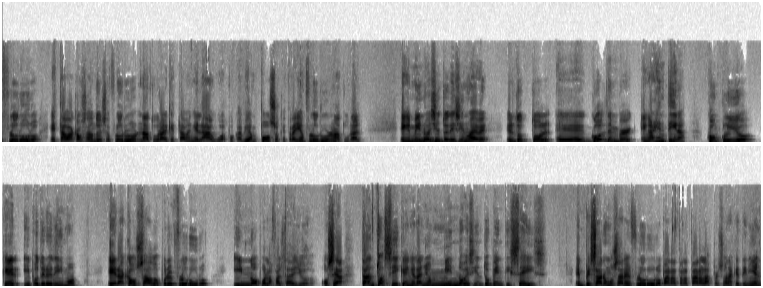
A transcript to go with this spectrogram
fluoruro estaba causando eso, fluoruro natural que estaba en el agua, porque habían pozos que traían fluoruro natural. En 1919, el doctor eh, Goldenberg en Argentina concluyó que el hipotiroidismo era causado por el fluoruro y no por la falta de yodo. O sea, tanto así que en el año 1926 empezaron a usar el fluoruro para tratar a las personas que tenían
